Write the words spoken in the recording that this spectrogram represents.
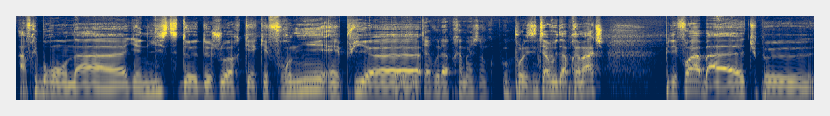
à Fribourg, on a, euh, il y a une liste de, de joueurs qui est, qui est fournie et puis Les euh, interviews d'après-match, donc. pour- pour les interviews d'après match. Puis des fois, bah, tu peux,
